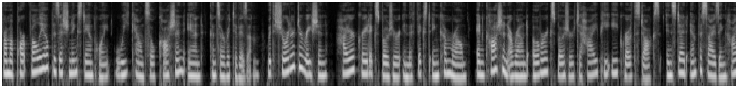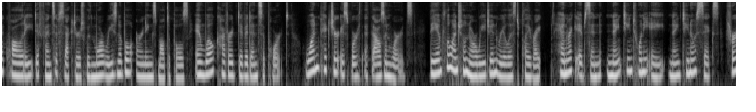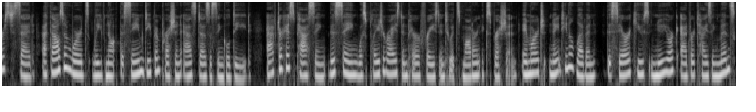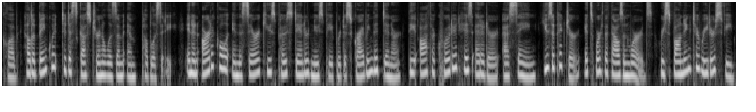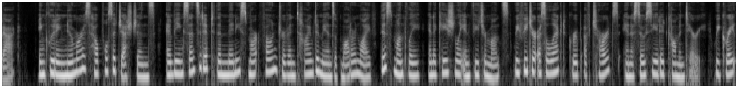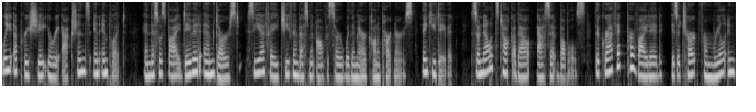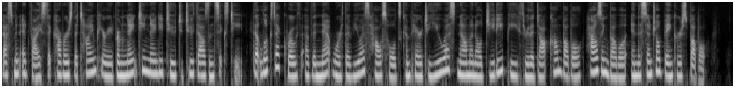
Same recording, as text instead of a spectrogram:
From a portfolio positioning standpoint, we counsel caution and conservatism, with shorter duration, higher grade exposure in the fixed income realm, and caution around overexposure to high PE growth stocks, instead emphasizing high quality defensive sectors with more reasonable earnings multiples and well covered dividend support. One picture is worth a thousand words. The influential Norwegian realist playwright Henrik Ibsen, 1928 1906, first said, A thousand words leave not the same deep impression as does a single deed. After his passing, this saying was plagiarized and paraphrased into its modern expression. In March 1911, the Syracuse New York Advertising Men's Club held a banquet to discuss journalism and publicity. In an article in the Syracuse Post Standard newspaper describing the dinner, the author quoted his editor as saying, Use a picture, it's worth a thousand words, responding to readers' feedback, including numerous helpful suggestions and being sensitive to the many smartphone driven time demands of modern life, this monthly and occasionally in future months, we feature a select group of charts and associated commentary. We greatly appreciate your reactions and input and this was by David M. Darst, CFA Chief Investment Officer with Americana Partners. Thank you, David. So now let's talk about asset bubbles. The graphic provided is a chart from Real Investment Advice that covers the time period from 1992 to 2016 that looks at growth of the net worth of US households compared to US nominal GDP through the dot com bubble, housing bubble, and the central bankers bubble.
